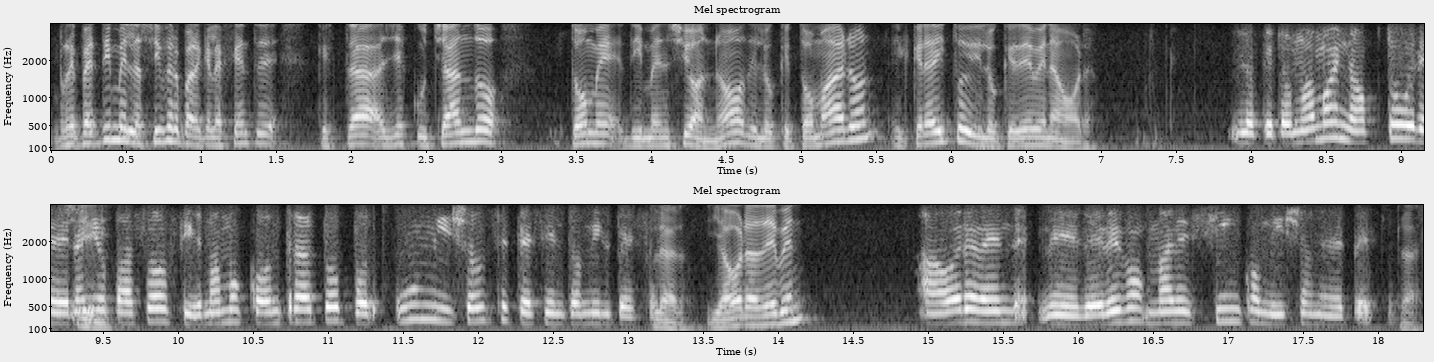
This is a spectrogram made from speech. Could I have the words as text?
Repetime la cifra para que la gente que está allí escuchando tome dimensión, ¿no? De lo que tomaron el crédito y lo que deben ahora. Lo que tomamos en octubre del año pasado, firmamos contrato por un millón setecientos mil pesos. Claro. ¿Y ahora deben? Ahora debemos más de 5 millones de pesos. Claro.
